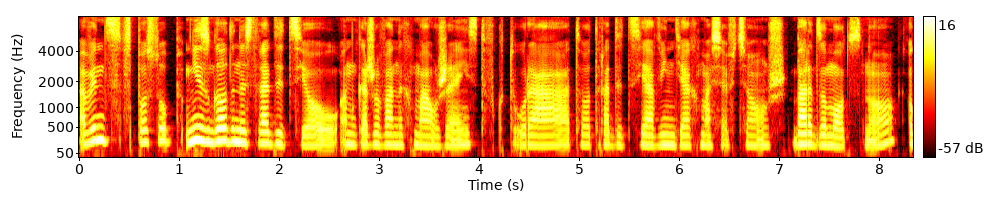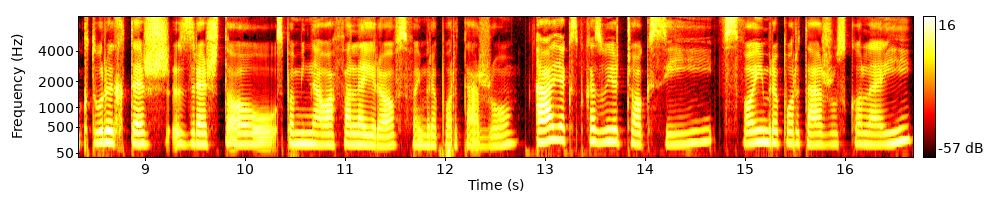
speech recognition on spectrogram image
a więc w sposób niezgodny z tradycją angażowanych małżeństw, która to tradycja w Indiach ma się wciąż bardzo mocno, o których też zresztą wspominała Faleiro w swoim reportażu. A jak wskazuje Choksi w swoim reportażu z kolei,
